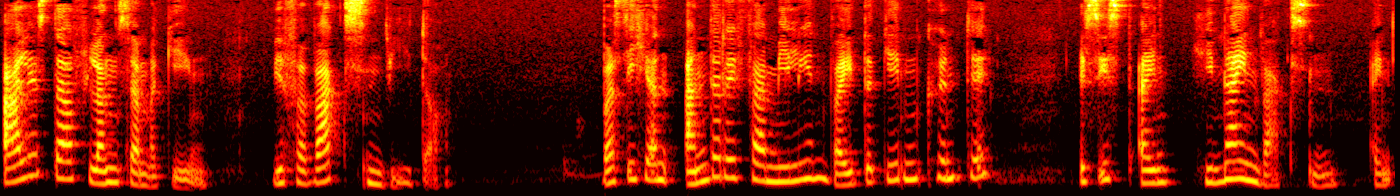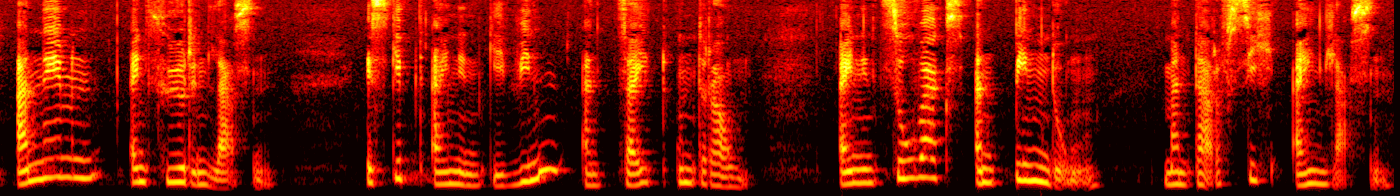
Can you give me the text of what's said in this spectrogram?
Alles darf langsamer gehen. Wir verwachsen wieder. Was ich an andere Familien weitergeben könnte, es ist ein Hineinwachsen, ein Annehmen, ein Führen lassen. Es gibt einen Gewinn an Zeit und Raum, einen Zuwachs an Bindung. Man darf sich einlassen.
